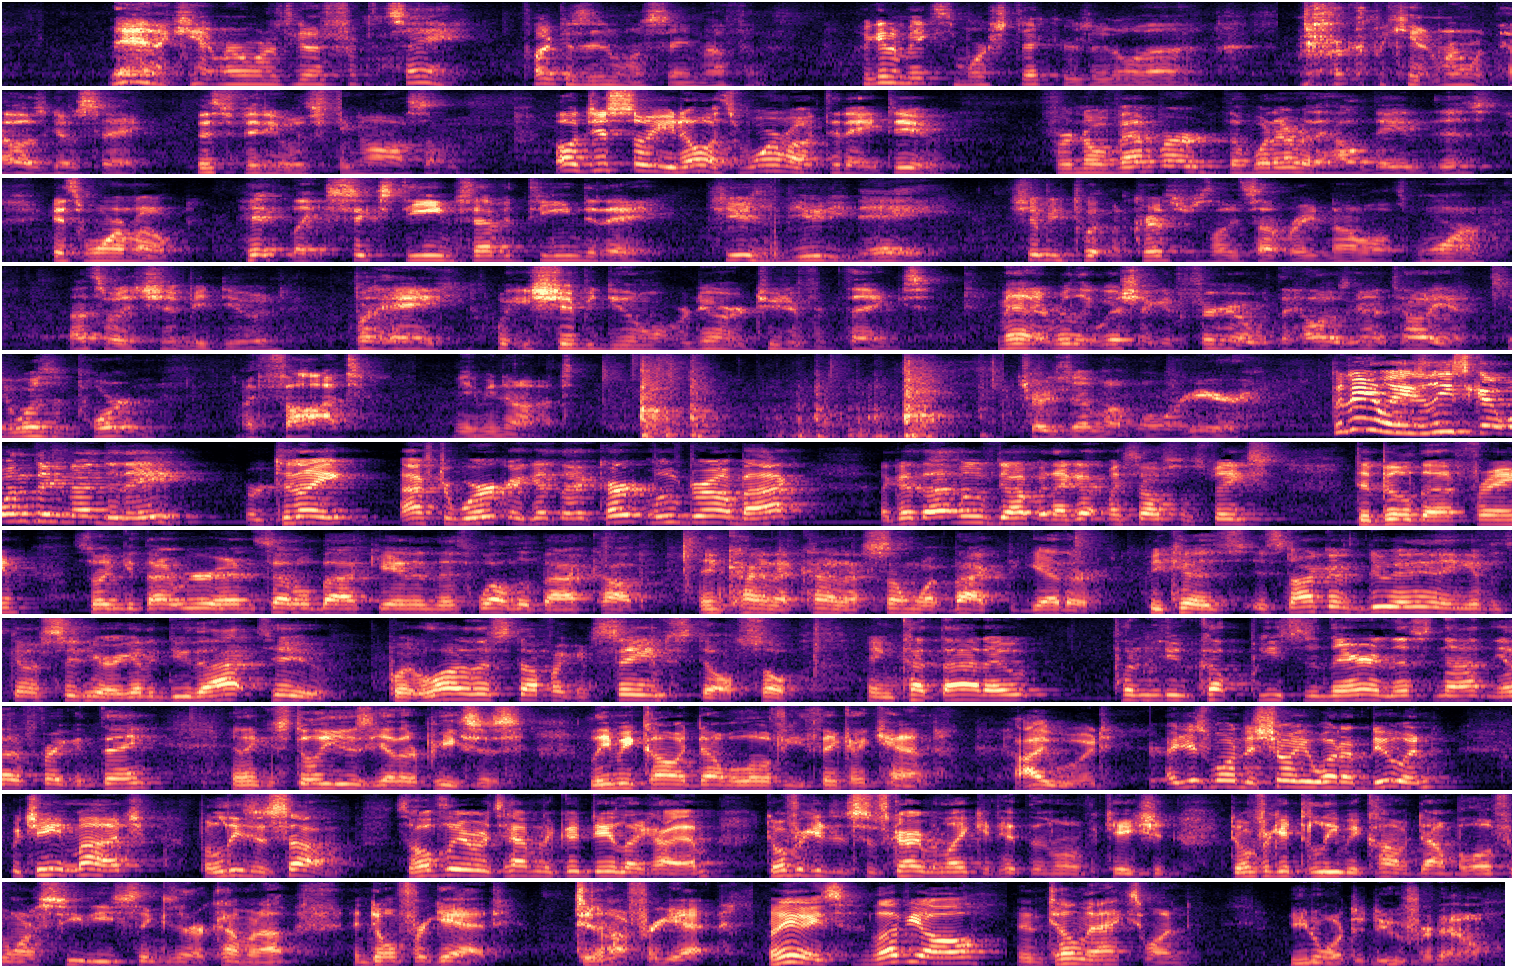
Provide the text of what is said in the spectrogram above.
Man, I can't remember what I was gonna freaking say. Because I didn't want to say nothing. I'm gonna make some more stickers, I know that. I can't remember what the hell I was gonna say? This video is f***ing awesome. Oh, just so you know, it's warm out today too. For November, the whatever the hell date it is, it's warm out. Hit like 16, 17 today. She's a beauty day. Should be putting the Christmas lights up right now while it's warm. That's what I should be doing. But hey, what you should be doing what we're doing are two different things. Man, I really wish I could figure out what the hell I was gonna tell you. It was important. I thought. Maybe not. Charge them up while we're here. But anyways, at least I got one thing done today, or tonight, after work. I got that cart moved around back. I got that moved up, and I got myself some space to build that frame so I can get that rear end settled back in and this welded back up and kind of, kind of somewhat back together. Because it's not going to do anything if it's going to sit here. I got to do that too. But a lot of this stuff I can save still, so I can cut that out, put a new couple pieces in there, and this and that and the other friggin' thing, and I can still use the other pieces. Leave me a comment down below if you think I can. I would. I just wanted to show you what I'm doing, which ain't much, but at least it's something. So hopefully everyone's having a good day like I am. Don't forget to subscribe and like and hit the notification. Don't forget to leave me a comment down below if you want to see these things that are coming up. And don't forget, do not forget. But anyways, love you all. And until the next one, You know what to do for now.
